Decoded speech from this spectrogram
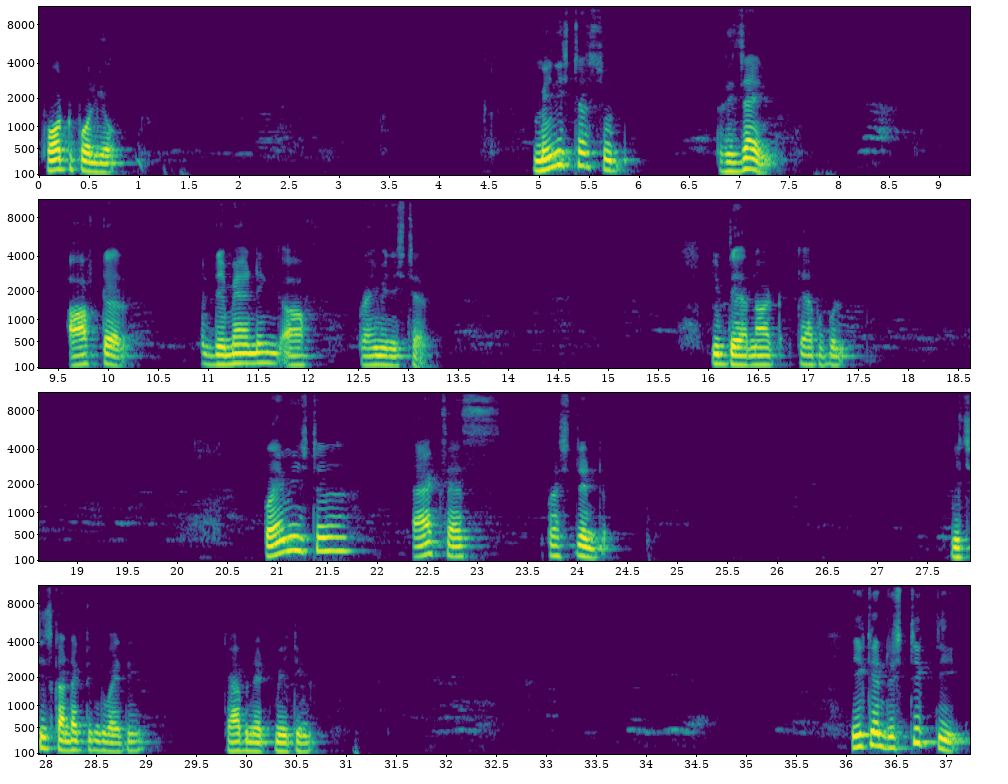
portfolio. Minister should resign after demanding of prime minister if they are not capable prime minister acts as president which is conducted by the cabinet meeting. He can restrict the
